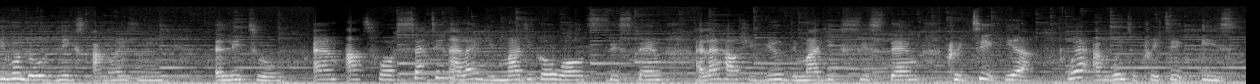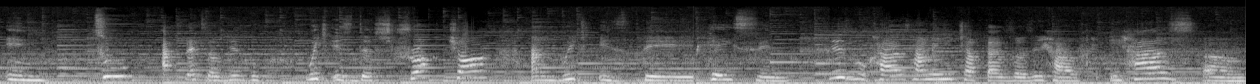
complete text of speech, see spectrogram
even though Nyx annoys me a little. Um as for setting i like the magical world system. I like how she built the magic system critique yeah. Where i'm going to critique is in two aspects of this book which is the structure and which is the pacing. This book has how many chapters does it have? It has um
